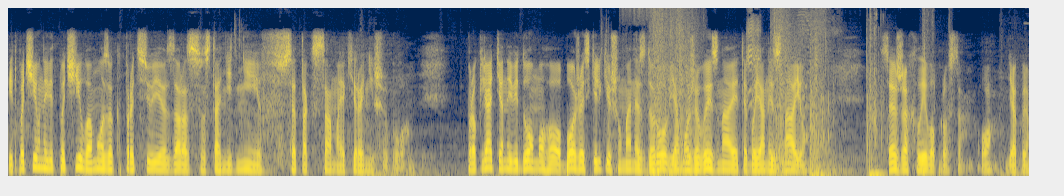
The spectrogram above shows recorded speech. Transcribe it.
Відпочив, не відпочив, а мозок працює зараз в останні дні все так само, як і раніше було. Прокляття невідомого, боже, скільки ж у мене здоров'я, може ви знаєте, бо я не знаю. Це жахливо просто. О, дякую.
